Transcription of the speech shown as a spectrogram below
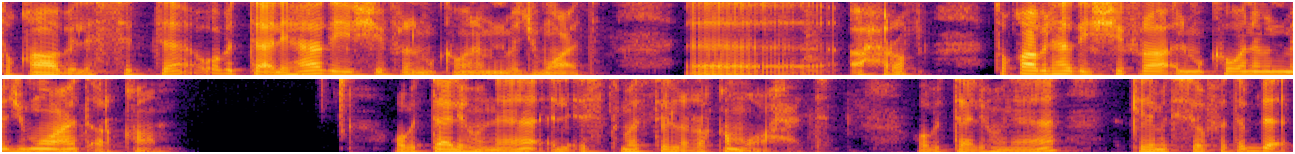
تقابل الستة وبالتالي هذه الشفرة المكونة من مجموعة آه، أحرف تقابل هذه الشفرة المكونة من مجموعة أرقام. وبالتالي هنا الإس تمثل الرقم واحد. وبالتالي هنا كلمتي سوف تبدأ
